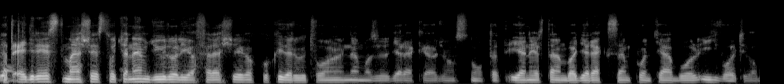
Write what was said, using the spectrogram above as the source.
Hát egyrészt, másrészt, hogyha nem gyűlöli a feleség, akkor kiderült volna, hogy nem az ő gyereke a Jon Snow. Tehát ilyen értelemben a gyerek szempontjából így volt jobb.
